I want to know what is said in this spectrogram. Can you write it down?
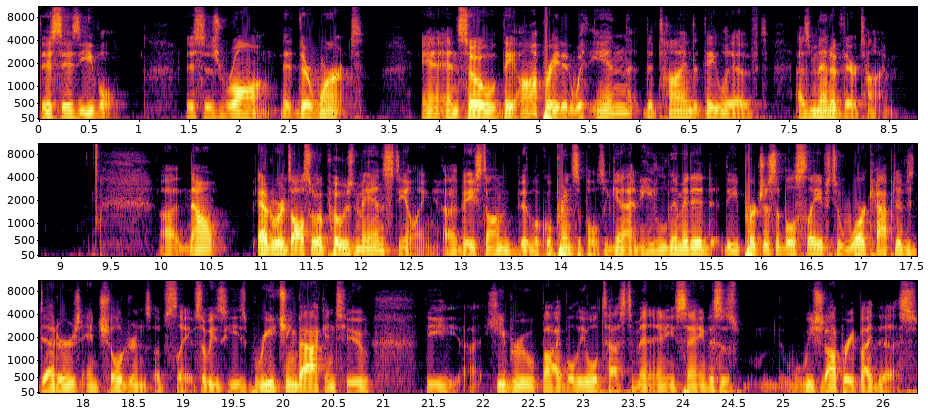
this is evil, this is wrong? There weren't. And, and so they operated within the time that they lived as men of their time. Uh, now, Edwards also opposed man stealing uh, based on biblical principles. Again, he limited the purchasable slaves to war captives, debtors, and children of slaves. So he's, he's reaching back into the uh, Hebrew Bible, the Old Testament, and he's saying this is we should operate by this.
